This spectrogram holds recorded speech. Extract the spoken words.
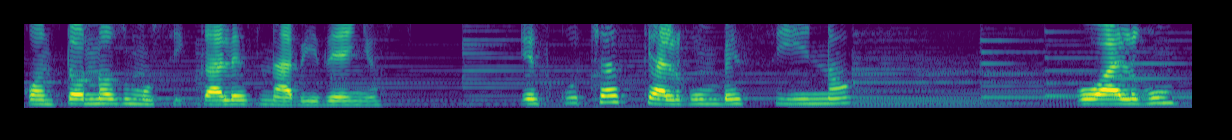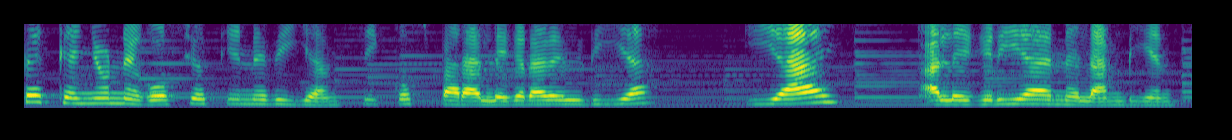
con tonos musicales navideños. Escuchas que algún vecino o algún pequeño negocio tiene villancicos para alegrar el día y hay alegría en el ambiente.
